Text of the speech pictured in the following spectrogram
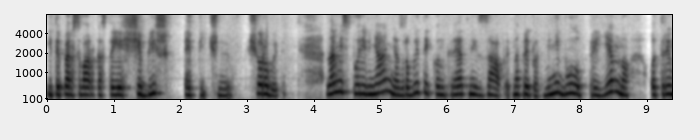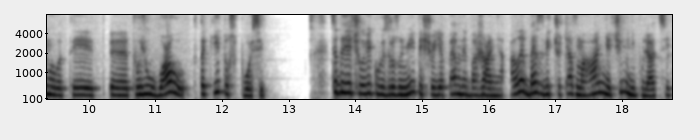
І тепер сварка стає ще більш епічною. Що робити? Замість порівняння зробити конкретний запит. Наприклад, мені було б приємно отримувати е, твою увагу в такий-то спосіб. Це дає чоловікові зрозуміти, що є певне бажання, але без відчуття змагання чи маніпуляції.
